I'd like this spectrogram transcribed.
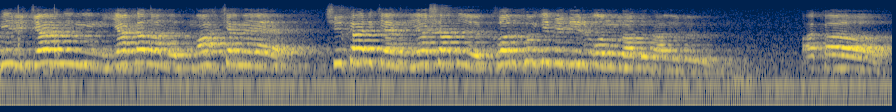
bir caninin yakalanıp mahkemeye çıkarken yaşadığı korku gibidir onun adına ölüm. Fakat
